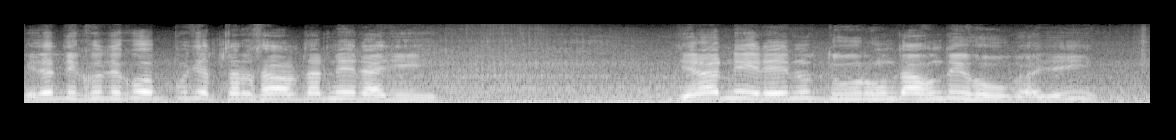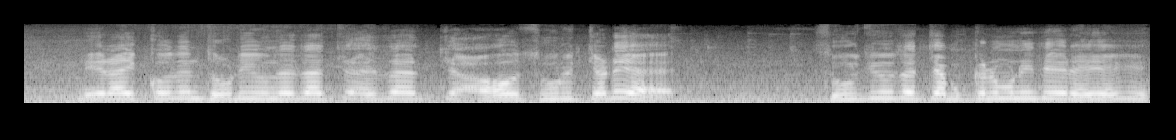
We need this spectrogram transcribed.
ਇਹ ਤਾਂ ਦੇਖੋ ਦੇਖੋ 75 ਸਾਲ ਦਾ ਹਨੇਰਾ ਜੀ। ਜਿਹੜਾ ਹਨੇਰੇ ਨੂੰ ਦੂਰ ਹੁੰਦਾ ਹੁੰਦਾ ਹੀ ਹੋਊਗਾ ਜੀ। ਹਨੇਰਾ ਇੱਕੋ ਦਿਨ ਥੋੜੀ ਹੁੰਦਾ ਤਾਂ ਚ- ਇਹਦਾ ਚ- ਉਹ ਸੂਰਜ ਚੜ੍ਹਿਆ ਹੈ। ਸੂਰਜ ਨੂੰ ਤਾਂ ਚਮਕਣ ਵੀ ਨਹੀਂ ਦੇ ਰਹੇ ਹੈਗੇ।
